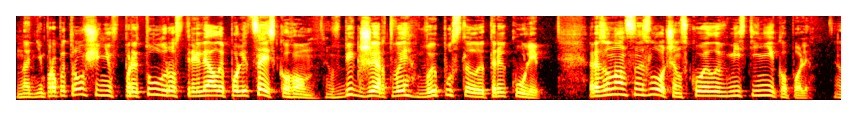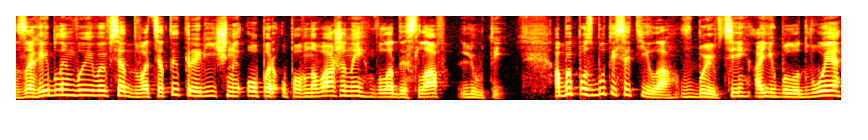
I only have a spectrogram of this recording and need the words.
На Дніпропетровщині впритул розстріляли поліцейського. В бік жертви випустили три кулі. Резонансний злочин скоїли в місті Нікополь. Загиблим виявився 23-річний опер-уповноважений Владислав Лютий. Аби позбутися тіла, вбивці, а їх було двоє,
